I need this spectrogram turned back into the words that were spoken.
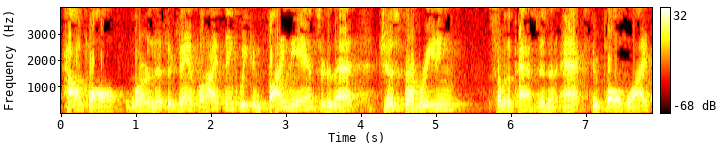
how Paul learned this example. And I think we can find the answer to that just from reading some of the passages in Acts through Paul's life,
